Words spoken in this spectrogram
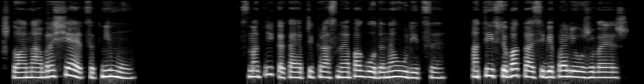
что она обращается к нему. «Смотри, какая прекрасная погода на улице, а ты все бока себе пролеживаешь.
